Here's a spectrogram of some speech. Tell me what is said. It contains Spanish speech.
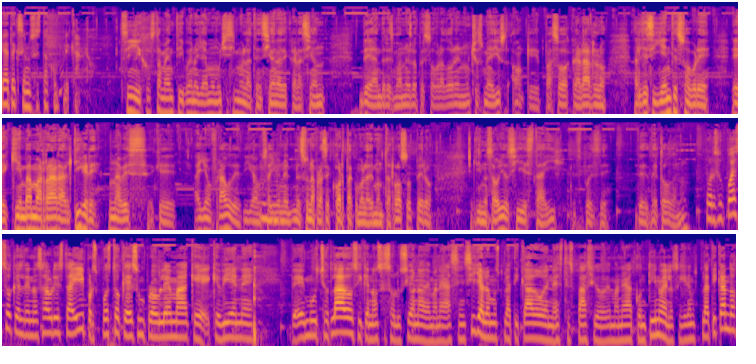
fíjate que se nos está complicando. Sí, justamente, y bueno, llamó muchísimo la atención la declaración de Andrés Manuel López Obrador en muchos medios, aunque pasó a aclararlo al día siguiente sobre eh, quién va a amarrar al tigre una vez que haya un fraude, digamos, hay una, es una frase corta como la de Monterroso, pero el dinosaurio sí está ahí después de, de, todo, ¿no? Por supuesto que el dinosaurio está ahí, por supuesto que es un problema que, que viene de muchos lados y que no se soluciona de manera sencilla. Lo hemos platicado en este espacio de manera continua y lo seguiremos platicando.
